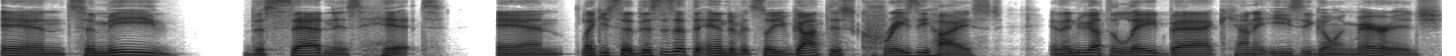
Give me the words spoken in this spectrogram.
And to me, the sadness hit. And like you said, this is at the end of it. So you've got this crazy heist, and then you got the laid back, kind of easygoing marriage.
